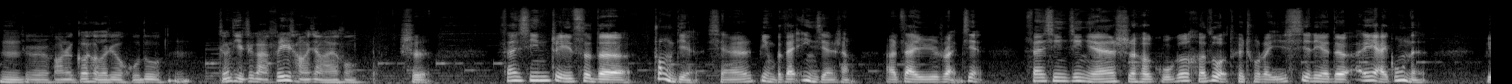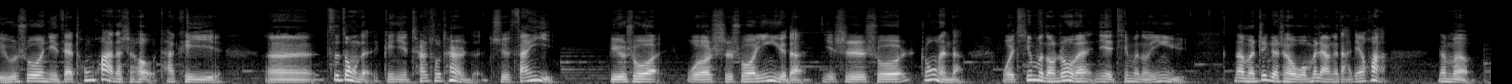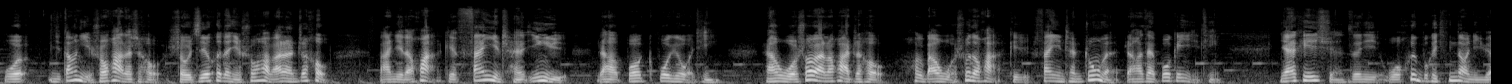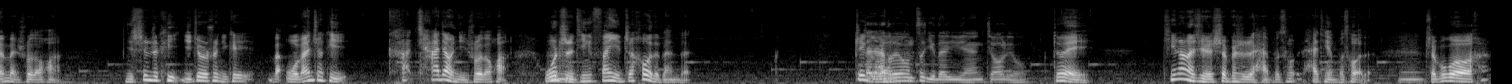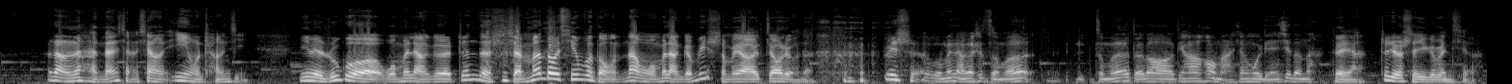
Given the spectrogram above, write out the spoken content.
嗯，就是防止割手的这个弧度，嗯，整体质感非常像 iPhone。是，三星这一次的重点显然并不在硬件上，而在于软件。三星今年是和谷歌合作推出了一系列的 AI 功能，比如说你在通话的时候，它可以，呃，自动的给你 turn to turn 的去翻译。比如说我是说英语的，你是说中文的，我听不懂中文，你也听不懂英语。那么这个时候我们两个打电话，那么我你当你说话的时候，手机会在你说话完了之后，把你的话给翻译成英语，然后播播给我听。然后我说完了话之后，会把我说的话给翻译成中文，然后再播给你听。你还可以选择你我会不会听到你原本说的话，你甚至可以，也就是说你可以完我完全可以咔掐掉你说的话，我只听翻译之后的版本。这个功大家都用自己的语言交流。对，听上去是不是还不错，还挺不错的？嗯，只不过让人很难想象应用场景，因为如果我们两个真的什么都听不懂，那我们两个为什么要交流呢？为什我们两个是怎么怎么得到电话号码相互联系的呢？对呀，这就是一个问题了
